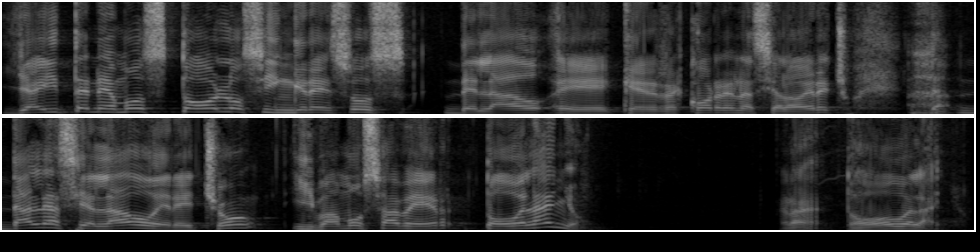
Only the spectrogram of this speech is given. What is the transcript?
y ahí tenemos todos los ingresos del lado eh, que recorren hacia el lado derecho. dale hacia el lado derecho y vamos a ver todo el año. ¿verdad? Todo el año.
